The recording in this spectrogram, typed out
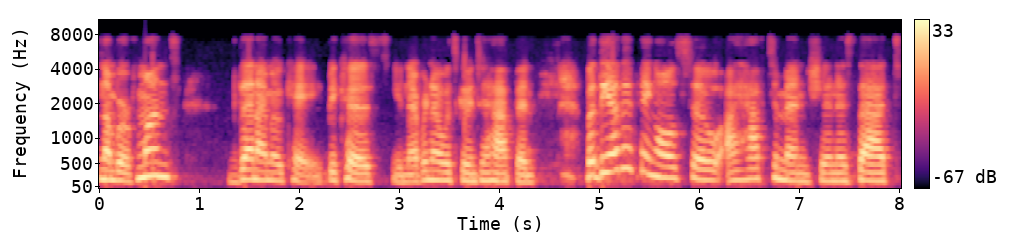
number of months then i'm okay because you never know what's going to happen. But the other thing also i have to mention is that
